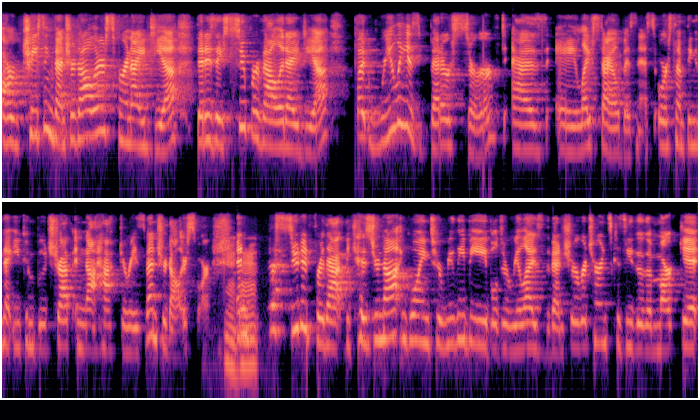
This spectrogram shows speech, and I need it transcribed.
are chasing venture dollars for an idea that is a super valid idea, but really is better served as a lifestyle business or something that you can bootstrap and not have to raise venture dollars for. Mm-hmm. And best suited for that because you're not going to really be able to realize the venture returns because either the market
